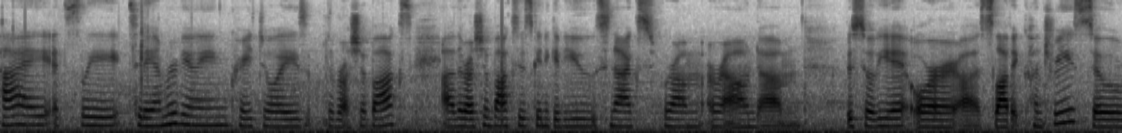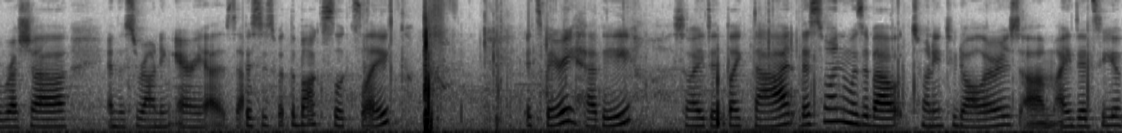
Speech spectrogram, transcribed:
Hi, it's Lee. Today I'm reviewing Cratejoy's The Russia Box. Uh, the Russia Box is going to give you snacks from around um, the Soviet or uh, Slavic countries, so Russia and the surrounding areas. This is what the box looks like. It's very heavy, so I did like that. This one was about $22. Um, I did see a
